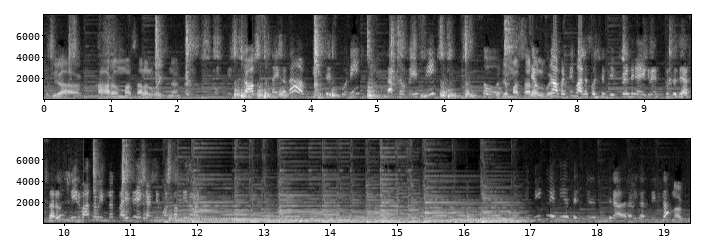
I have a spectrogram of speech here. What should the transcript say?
కొద్దిగా కారం మసాలాలు పట్టినాక షాప్స్ ఉన్నాయి కదా అవి తీసేసుకొని దాంట్లో వేసి సో మసాలాలు కాబట్టి వాళ్ళు కొంచెం డిఫరెంట్గా ఎగరేసుకుంటూ చేస్తారు. మీరు మాత్రం ఇంట్లో ట్రై చేయకండి మొత్తం మీరు మీకు ఎన్ని ఇయర్స్ ఎక్స్పీరియన్స్ ఉంది రవి గారి దీంట్లో? నాకు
